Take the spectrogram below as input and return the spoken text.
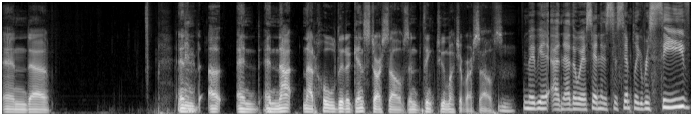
and uh, and uh, and and not not hold it against ourselves and think too much of ourselves. Maybe another way of saying it is to simply receive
